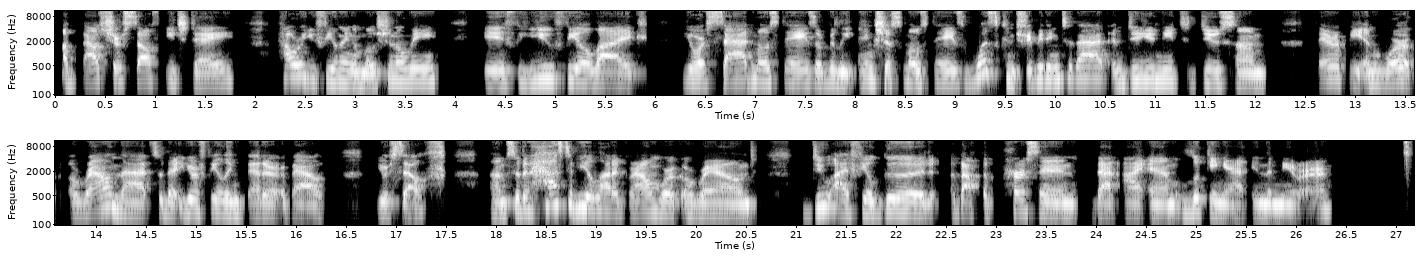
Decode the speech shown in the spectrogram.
about yourself each day? How are you feeling emotionally? If you feel like you're sad most days or really anxious most days? What's contributing to that? And do you need to do some therapy and work around that so that you're feeling better about yourself? Um, so there has to be a lot of groundwork around do I feel good about the person that I am looking at in the mirror?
